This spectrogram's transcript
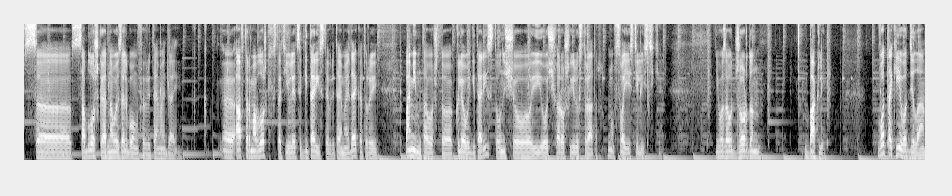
с, с обложкой одного из альбомов Every Time I Die. Э, Автором обложки, кстати, является гитарист Every Time I Die, который, помимо того, что клевый гитарист, он еще и очень хороший иллюстратор, ну, в своей стилистике. Его зовут Джордан Бакли. Вот такие вот дела.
